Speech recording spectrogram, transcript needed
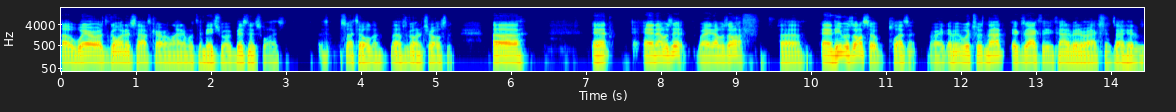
uh, where I was going in South Carolina, what the nature of my business was. So I told him I was going to Charleston, uh, and and that was it. Right, I was off. Uh, and he was also pleasant, right? I mean, which was not exactly the kind of interactions I'd had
